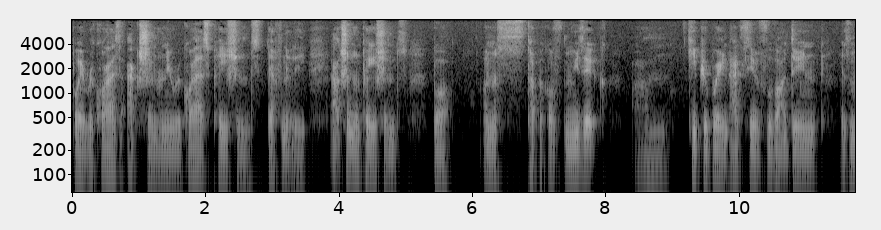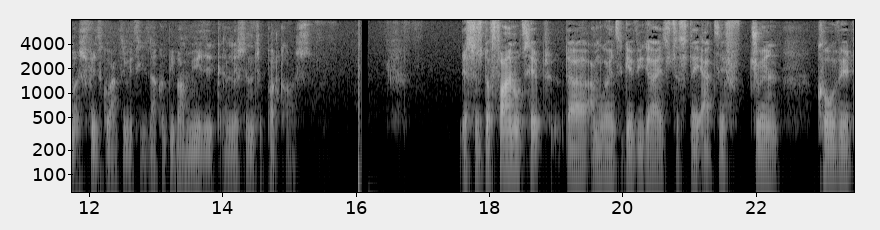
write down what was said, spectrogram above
but it requires action and it requires patience. Definitely action and patience, but on the topic of music, um, keep your brain active without doing as much physical activities. That could be by music and listening to podcasts. This is the final tip that I'm going to give you guys to stay active during COVID.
